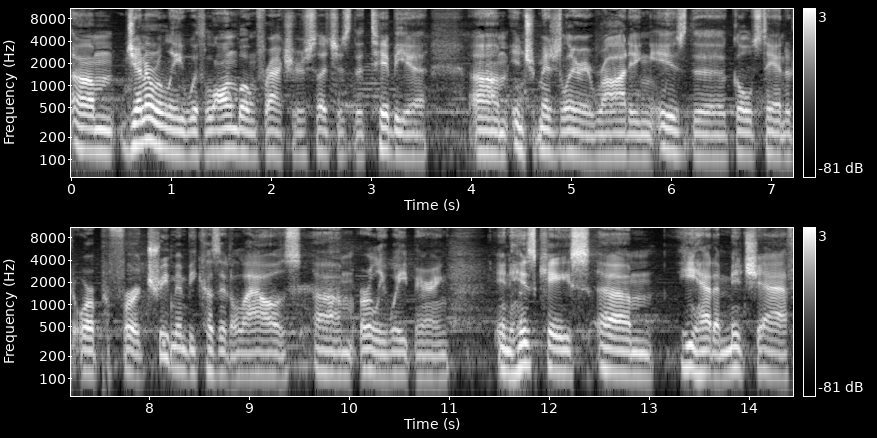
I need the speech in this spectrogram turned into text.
um, generally, with long bone fractures such as the tibia, um, intramedullary rodding is the gold standard or preferred treatment because it allows um, early weight bearing. In his case, um, he had a midshaft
